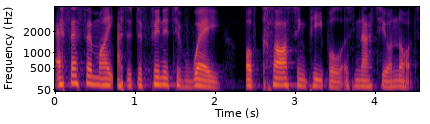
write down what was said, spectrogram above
ffmi as a definitive way of classing people as natty or not.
